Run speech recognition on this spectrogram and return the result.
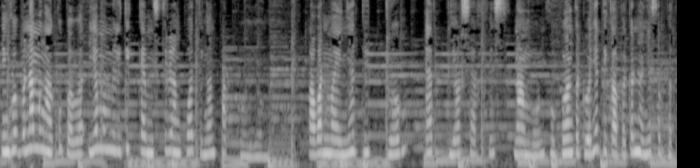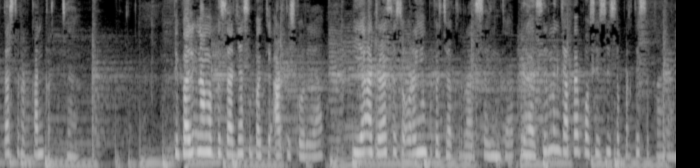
Ingkuk pernah mengaku bahwa ia memiliki chemistry yang kuat dengan Pak Boyong. Lawan mainnya di Dome at Your Service, namun hubungan keduanya dikabarkan hanya sebatas rekan kerja. Di balik nama besarnya sebagai artis Korea, ia adalah seseorang yang bekerja keras sehingga berhasil mencapai posisi seperti sekarang.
